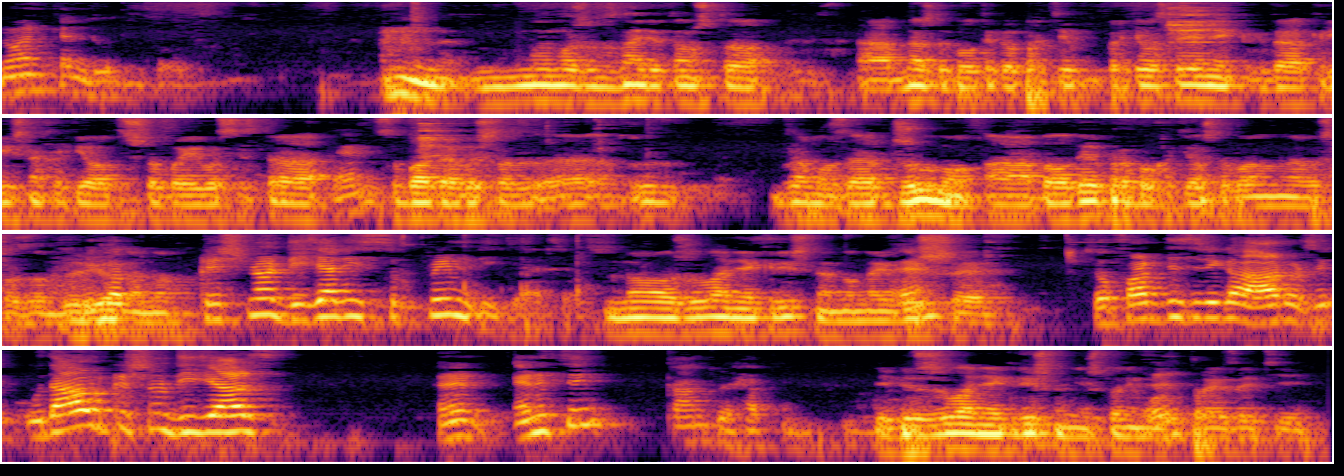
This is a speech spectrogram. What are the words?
no one can do this. Мы можем знать о том, что а, однажды было такое против- противостояние, когда Кришна хотел, чтобы его сестра Субадра вышла э, замуж за Арджуну, а Баладев Прабhu хотел, чтобы она вышла за Дурьодхана. Because Krishna desire is supreme desire. Но желание Кришны, оно наивысшее. So for this regard, without Krishna desires, anything can't happen. И без желания Кришны ничто не может произойти.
